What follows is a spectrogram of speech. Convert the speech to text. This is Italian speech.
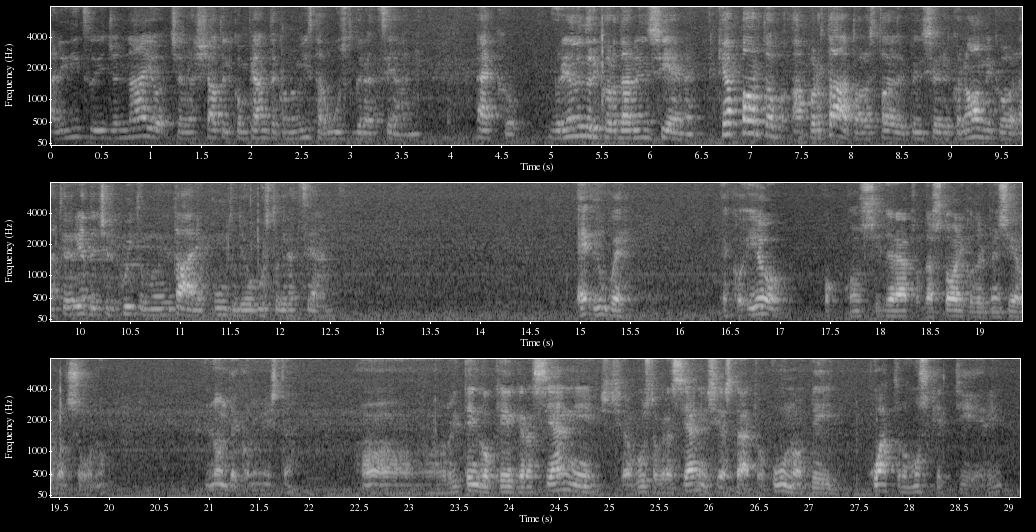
all'inizio di gennaio ci ha lasciato il compianto economista Augusto Graziani. Ecco, vorremmo ricordarlo insieme. Che apporto ha portato alla storia del pensiero economico la teoria del circuito monetario, appunto, di Augusto Graziani? Eh, dunque, ecco, io ho considerato da storico del pensiero qual sono, non da economista, oh, ritengo che Graziani, Augusto Graziani sia stato uno dei quattro moschettieri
